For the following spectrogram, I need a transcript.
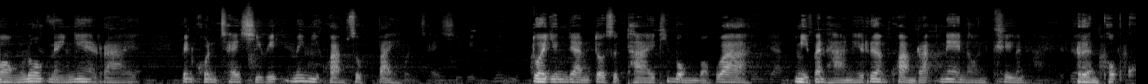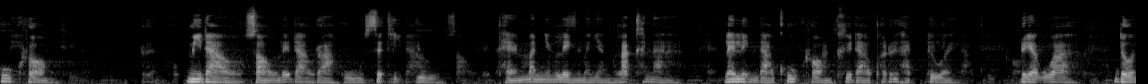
มองโลกในแง่ร้าย เป็นคนใช้ชีวิตไม่มีความสุขไป ตัวยืนยันตัวสุดท้ายที่บ่งบอกว่า มีปัญหาในเรื่องความรักแน่นอนคือ เรือนภพคู่ครอง มีดาวเสาและดาวราหูสถิตอยู่ แถมมันยังเล็งมาอย่างลัคนา และเล็งดาวคู่ครองคือดาวพฤหัสด้วย เรียกว่า โดน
